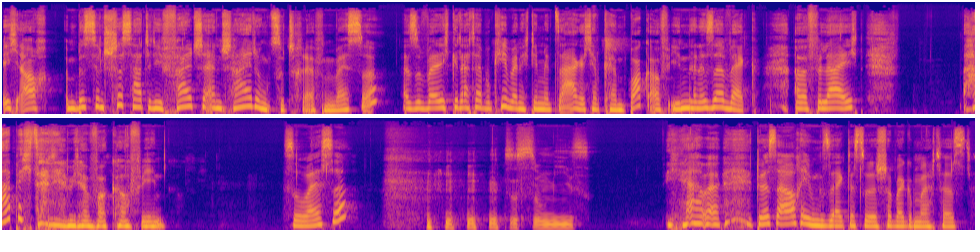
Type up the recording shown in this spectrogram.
ich auch ein bisschen Schiss hatte, die falsche Entscheidung zu treffen, weißt du? Also weil ich gedacht habe, okay, wenn ich dem jetzt sage, ich habe keinen Bock auf ihn, dann ist er weg. Aber vielleicht habe ich dann ja wieder Bock auf ihn. So, weißt du? das ist so mies. Ja, aber du hast ja auch eben gesagt, dass du das schon mal gemacht hast.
